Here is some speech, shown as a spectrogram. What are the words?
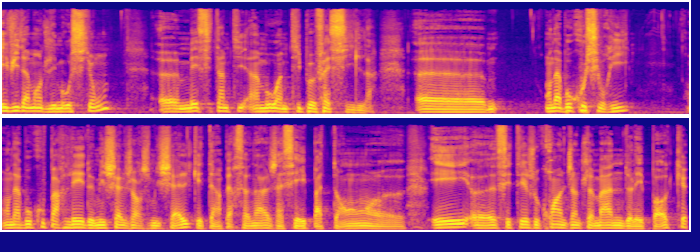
évidemment de l'émotion, mais c'est un, un mot un petit peu facile. on a beaucoup souri, on a beaucoup parlé de Michel Georges Michel, qui était un personnage assez épatant, euh, et euh, c'était, je crois, un gentleman de l'époque.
